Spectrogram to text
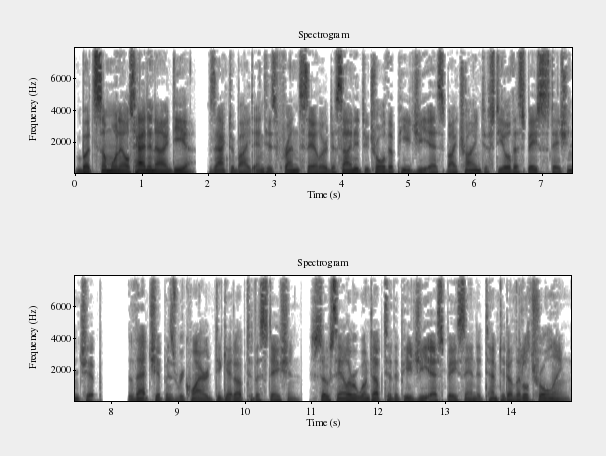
But someone else had an idea. Zactobite and his friend Sailor decided to troll the PGS by trying to steal the space station chip. That chip is required to get up to the station. So Sailor went up to the PGS base and attempted a little trolling.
